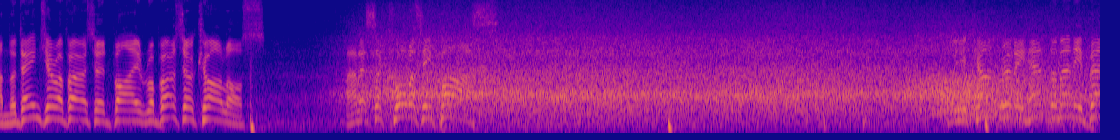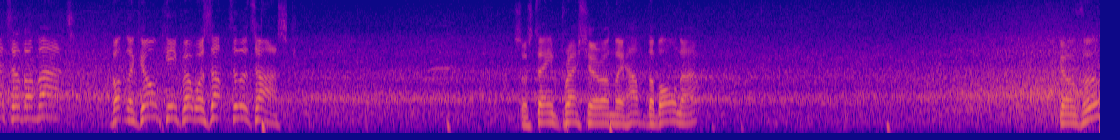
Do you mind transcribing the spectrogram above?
And the danger averted by Roberto Carlos. And it's a quality pass. Well, you can't really head them any better than that. But the goalkeeper was up to the task. Sustained pressure and they have the ball now. Govou.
